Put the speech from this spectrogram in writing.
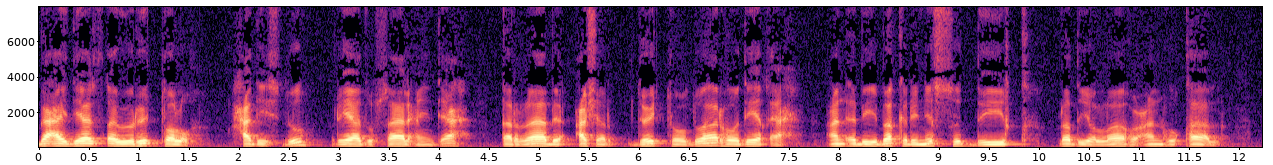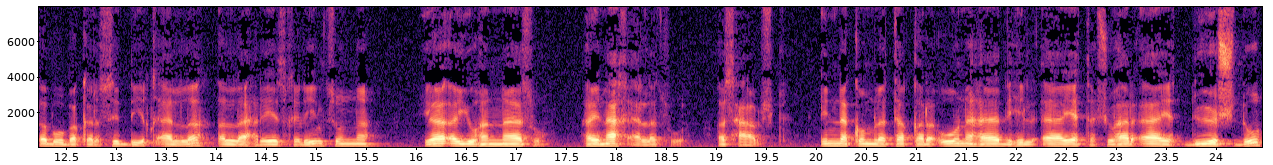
بعد يز طلو حديث دو. رياض الصالحين تح الرابع عشر دويت طول هو ديق أح. عن أبي بكر الصديق رضي الله عنه قال أبو بكر الصديق قال له الله ريز خليل سنة. يا أيها الناس هاي نخ ألا أصحابك إنكم لتقرؤون هذه الآية شهر آية ديوش دو.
